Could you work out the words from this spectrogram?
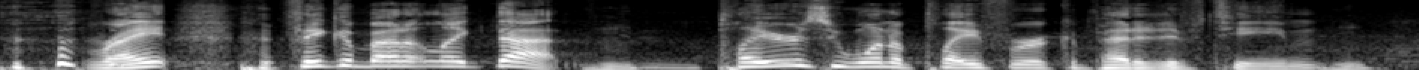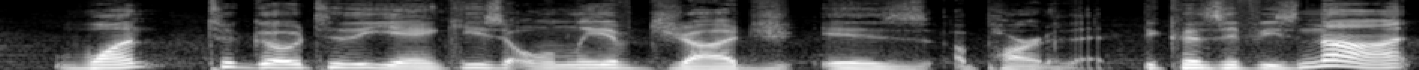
right? Think about it like that. Mm-hmm. Players who want to play for a competitive team want to go to the Yankees only if Judge is a part of it. Because if he's not,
